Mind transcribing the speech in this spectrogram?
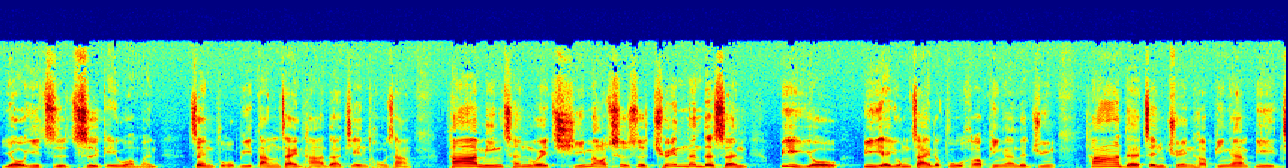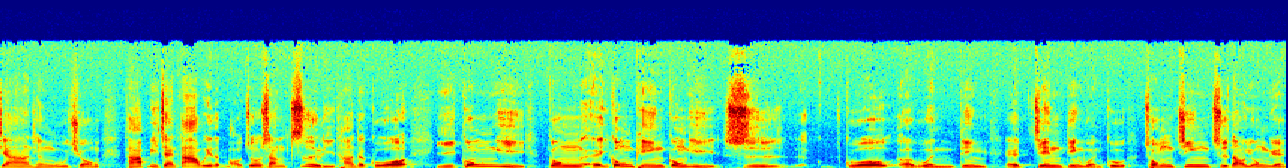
有一子赐给我们，政府必当在他的肩头上，他名称为奇妙赐是全能的神，必有。必永在的父和平安的君，他的政权和平安必加添无穷。他必在大卫的宝座上治理他的国，以公义、公呃公平、公义使国呃稳定呃坚定稳固，从今直到永远。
